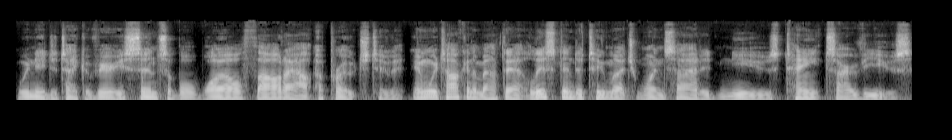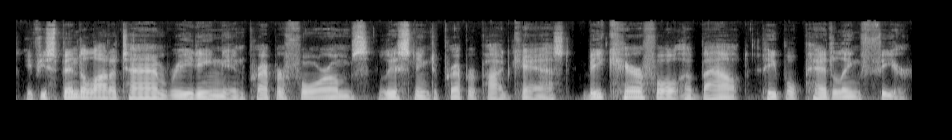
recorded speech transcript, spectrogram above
We need to take a very sensible, well thought out approach to it. And we're talking about that. Listening to too much one sided news taints our views. If you spend a lot of time reading in prepper forums, listening to prepper podcasts, be careful about people peddling fear.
